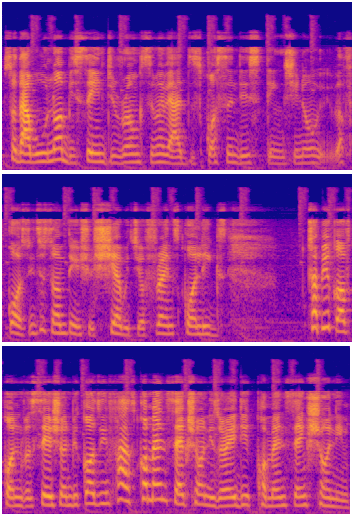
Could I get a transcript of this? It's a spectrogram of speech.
so that we will not be saying the wrong thing when we are discussing these things you know? Of course this is something you should share with your friends colleagues topic of conversation because in fact comment section is already comment sectioning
